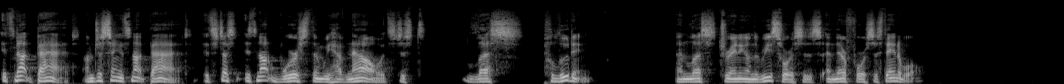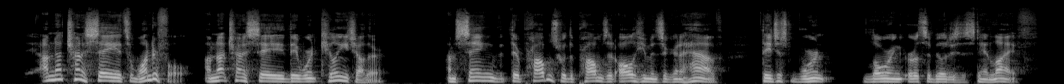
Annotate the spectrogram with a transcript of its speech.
it's not bad. I'm just saying it's not bad. It's just, it's not worse than we have now. It's just less polluting and less draining on the resources and therefore sustainable. I'm not trying to say it's wonderful. I'm not trying to say they weren't killing each other. I'm saying that their problems were the problems that all humans are going to have. They just weren't lowering Earth's ability to sustain life.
